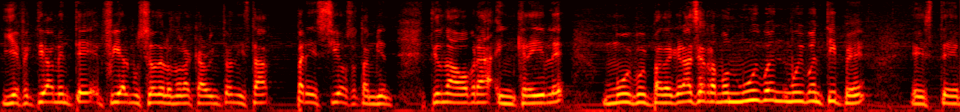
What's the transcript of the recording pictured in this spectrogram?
y efectivamente fui al Museo de Leonora Carrington y está precioso también. Tiene una obra increíble, muy, muy padre. Gracias, Ramón, muy buen, muy buen tipe. Este,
